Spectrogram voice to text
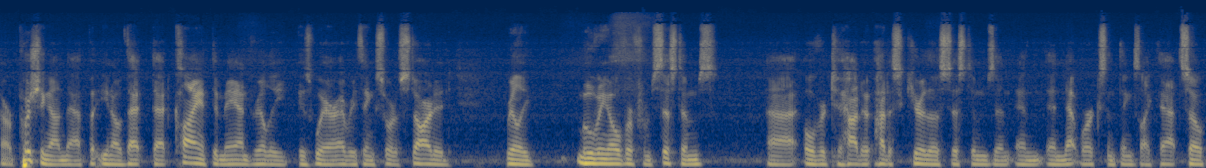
are pushing on that, but you know that that client demand really is where everything sort of started, really moving over from systems uh, over to how to how to secure those systems and, and and networks and things like that. So,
